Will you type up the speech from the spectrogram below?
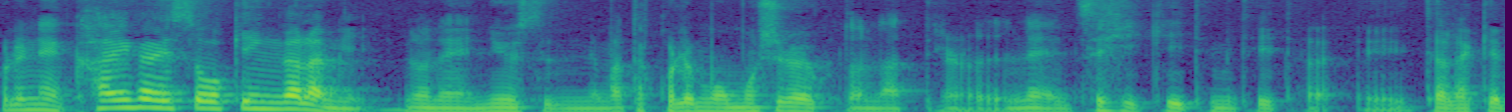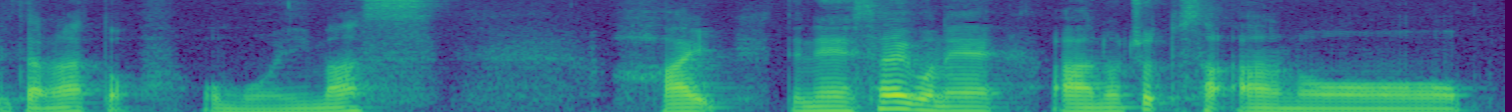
これね、海外送金絡みのね、ニュースでね、またこれも面白いことになっているのでね、ぜひ聞いてみていただけたらなと思います。はい。でね、最後ね、あの、ちょっとさ、あのー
